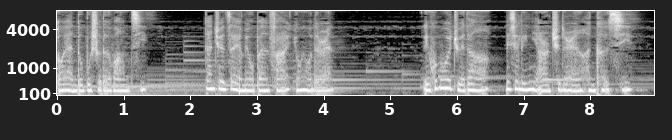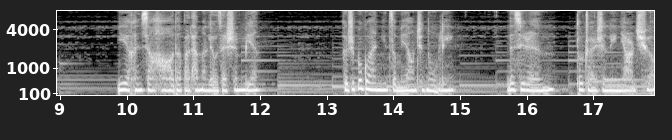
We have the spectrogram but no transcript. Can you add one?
永远都不舍得忘记，但却再也没有办法拥有的人。你会不会觉得那些离你而去的人很可惜？你也很想好好的把他们留在身边，可是不管你怎么样去努力，那些人。都转身离你而去了，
